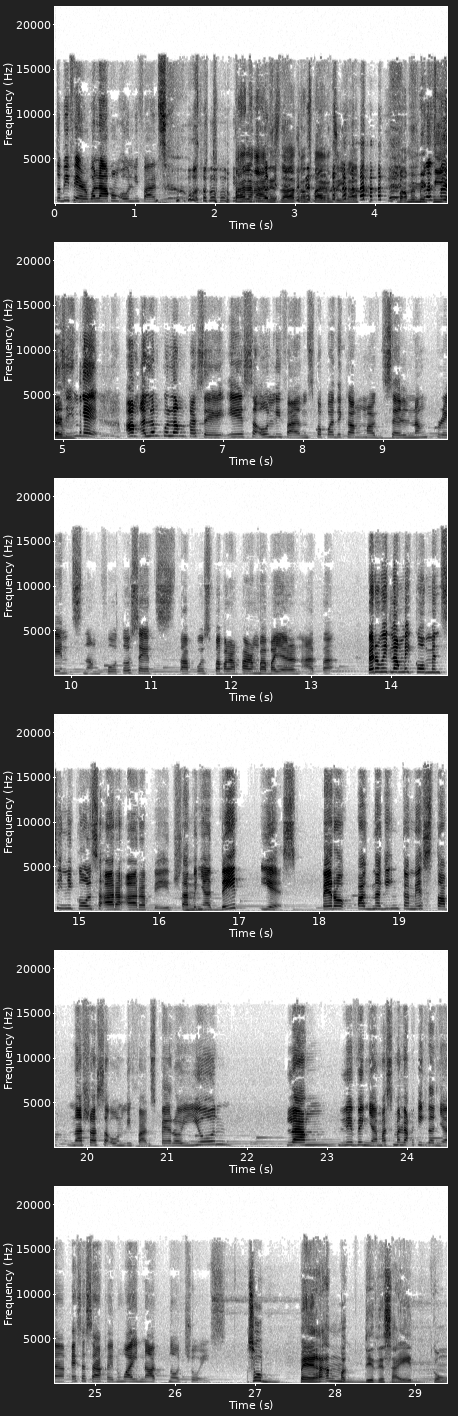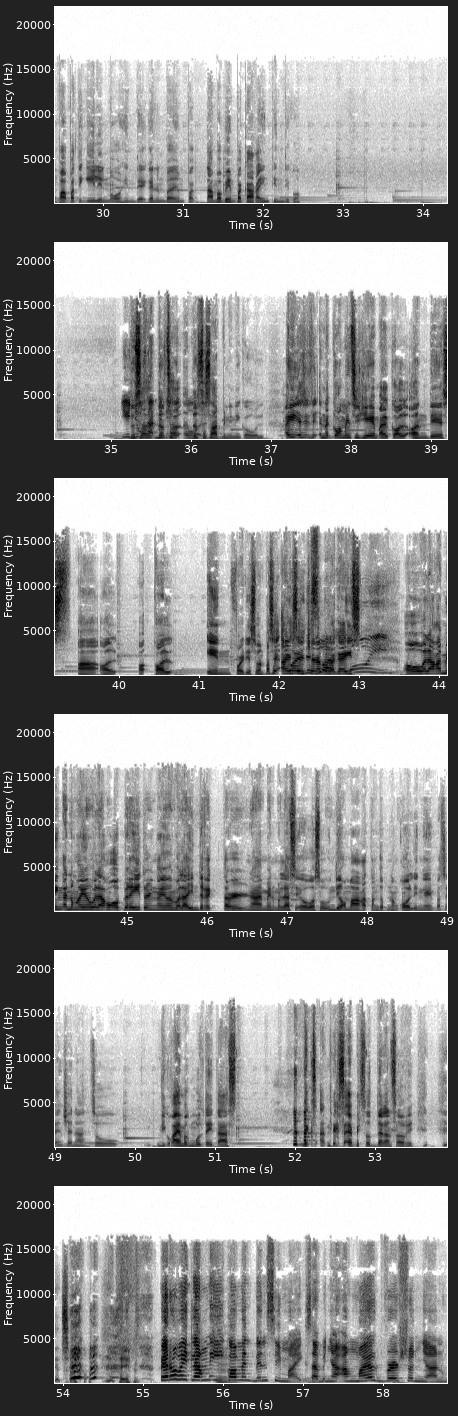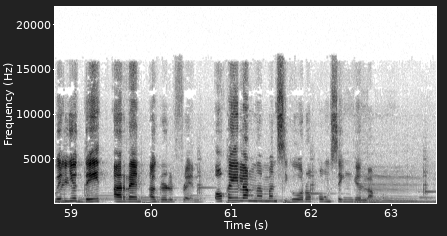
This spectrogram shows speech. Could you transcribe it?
to be fair, wala akong OnlyFans. Para lang honest, no? Transparency, no? Baka may, may PM. Hindi. Ang alam ko lang kasi is sa OnlyFans, pa pwede kang mag-sell ng prints, ng photo sets, tapos pa parang, parang babayaran ata. Pero wait lang, may comment si Nicole sa Ara-Ara page. Sabi Hmm. niya, date, yes. Pero pag naging kami, stop na siya sa OnlyFans. Pero yun lang living niya, mas malaki kita niya kaysa sa akin, why not? No choice. So, pera ang magde-decide kung papatigilin mo o hindi? Ganun ba yung pag, tama ba yung pagkakaintindi ko? Yun Doon yung sa, sabi doon ni sa, Nicole. doon sa sabi ni Nicole. Ay, nag-comment si JM, I'll call on this, uh, all, uh, call in for this one. Kasi ay, For na pala one, guys. uy. Oh, wala kaming ano ngayon, wala akong operator ngayon, wala yung director namin, wala si Owa. So, hindi ako makakatanggap ng call-in ngayon, pasensya na. So, hindi ko kaya mag-multitask. Next next episode na lang, sorry. so, ayun. Pero wait lang, Hmm. may comment din si Mike. Sabi niya, ang mild version niyan, will you date a rent a girlfriend? Okay lang naman siguro kung single ako. Hmm.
